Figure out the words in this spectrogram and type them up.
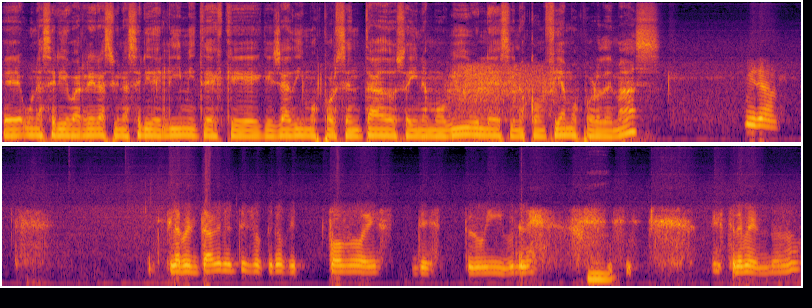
eh, una serie de barreras y una serie de límites que, que ya dimos por sentados e inamovibles y nos confiamos por demás. Mira, lamentablemente yo creo que todo es destruible. Mm. es tremendo, ¿no?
